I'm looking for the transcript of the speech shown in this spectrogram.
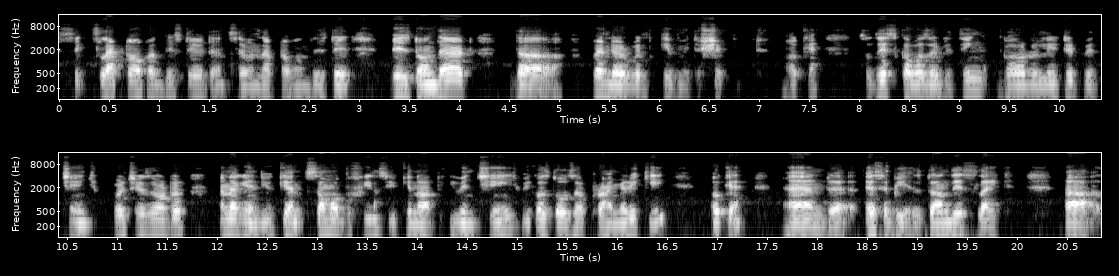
six laptop at this date and seven laptop on this date. Based on that, the vendor will give me the shipment. Okay, so this covers everything related with change purchase order. And again, you can some of the fields you cannot even change because those are primary key. Okay, and uh, SAP has done this like uh,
